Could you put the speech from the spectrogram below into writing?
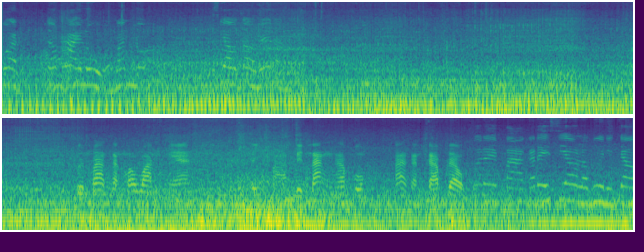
ปวดเจ้าพายลูกมันดูเสี่ยวเจ้าได้ล่ะเป็นบ้ากันเมื่อวันแหได้มาเป็นนั่งครับผมพากันกลับแล้วก็ได้ปลาก็ได้เสี่ยวแล้วมื้อนี้เจ้า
